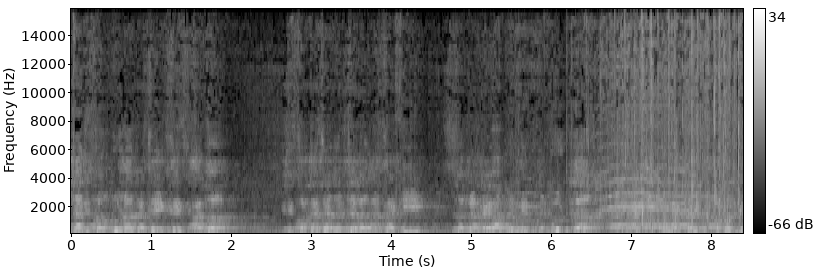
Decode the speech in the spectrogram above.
ज्याने संपूर्ण त्याचे एक्साईज खातं हे स्वतःच्या घरच्या लग्नासाठी सगळं काही वापरून घेतलं. लुटलं वापरले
